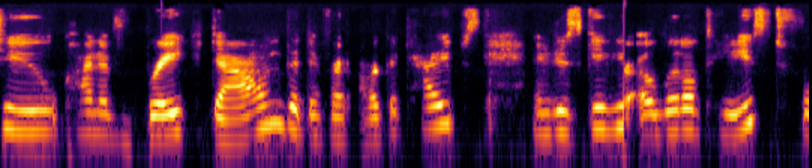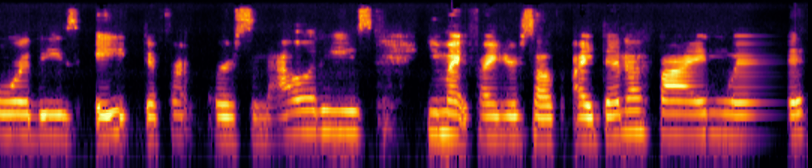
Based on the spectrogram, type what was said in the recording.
to kind of break down the different archetypes and just give you a little taste for these eight different personalities. You might find yourself identifying with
